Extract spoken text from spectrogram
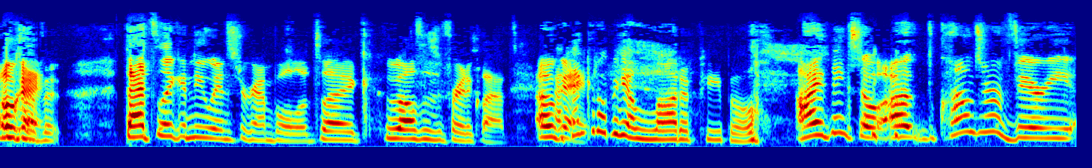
Okay. That's like a new Instagram poll. It's like, who else is afraid of clowns? Okay, I think it'll be a lot of people. I think so. Uh, clowns are a very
